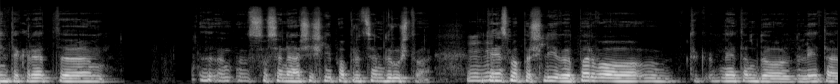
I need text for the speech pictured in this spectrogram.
In takrat eh, so se naši šli pa predvsem društva. Mhm. Potem smo prišli v prvo, ne tam do leta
